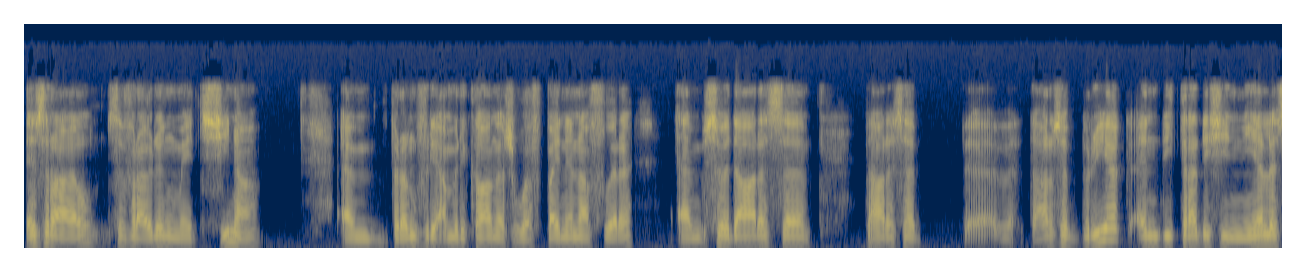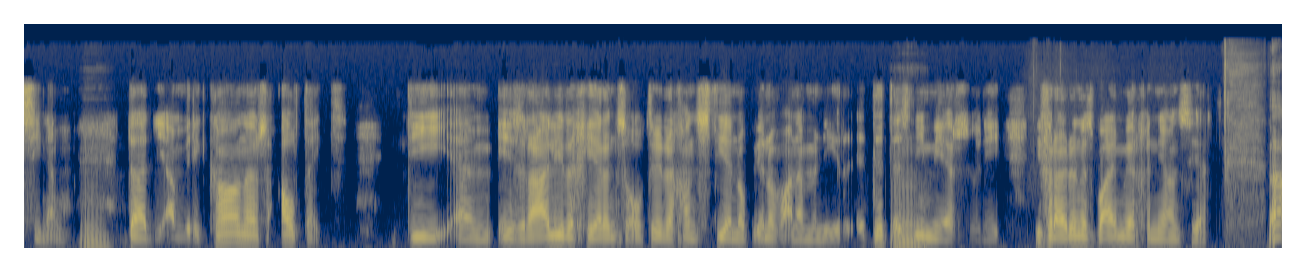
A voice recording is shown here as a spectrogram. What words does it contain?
Israel se verhouding met China um, bring vir die Amerikaners hoofpynne na vore. Ehm um, so daar is 'n daar is 'n uh, daar is 'n breuk in die tradisionele siening hmm. dat die Amerikaners altyd die ehm um, Israeliese regering se optrede gaan steun op een of ander manier. Dit is nie hmm. meer so nie. Die verhouding is baie meer genuanceerd. Nou,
